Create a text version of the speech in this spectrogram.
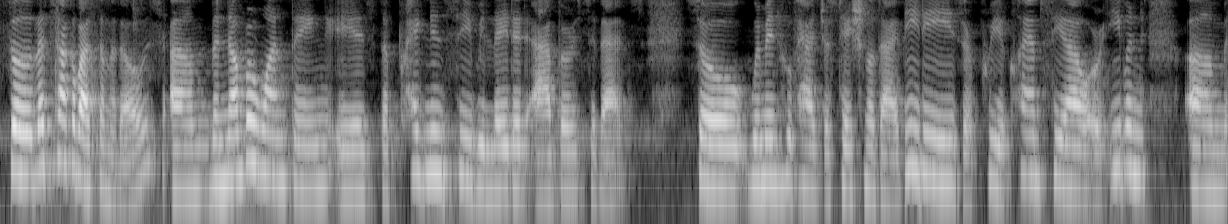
So let's talk about some of those. Um, the number one thing is the pregnancy related adverse events. So, women who've had gestational diabetes or preeclampsia or even um,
